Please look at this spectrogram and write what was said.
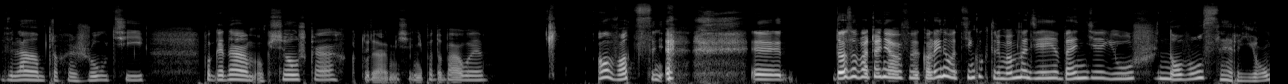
wylałam trochę żółci, pogadałam o książkach, które mi się nie podobały. Owocnie. E, do zobaczenia w kolejnym odcinku, który mam nadzieję będzie już nową serią.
